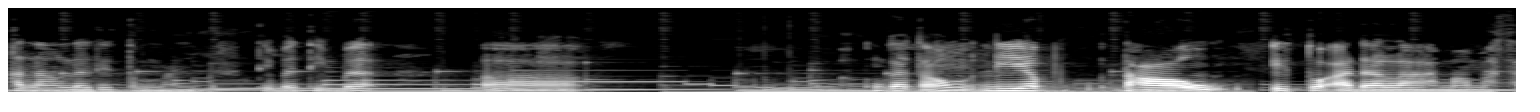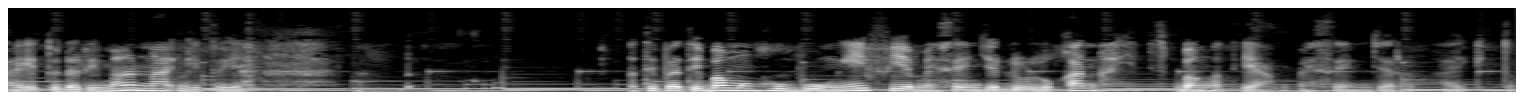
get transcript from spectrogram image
kenal dari teman tiba-tiba uh, nggak tahu dia tahu itu adalah mama saya itu dari mana gitu ya. Tiba-tiba menghubungi via messenger dulu kan hits banget ya messenger kayak gitu.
